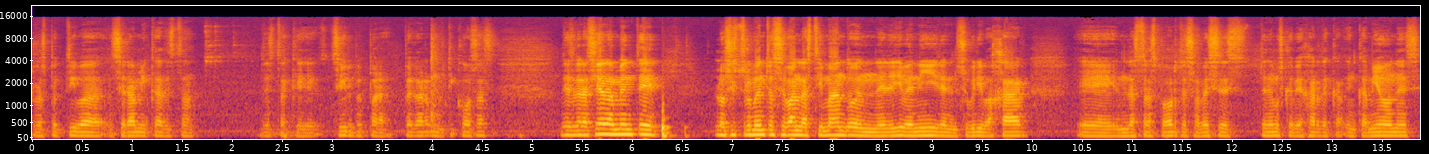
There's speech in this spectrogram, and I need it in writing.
respectiva cerámica de esta, de esta que sirve para pegar multicosas. Desgraciadamente los instrumentos se van lastimando en el ir y venir, en el subir y bajar, eh, en los transportes a veces tenemos que viajar en camiones,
